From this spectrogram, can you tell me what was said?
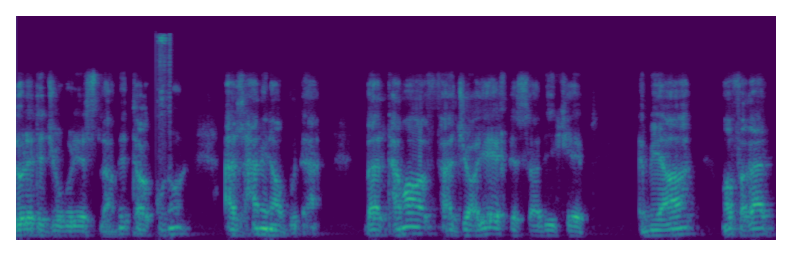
دولت جمهوری اسلامی تا کنون از همینا بودن و تمام فجایع اقتصادی که میاد ما فقط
